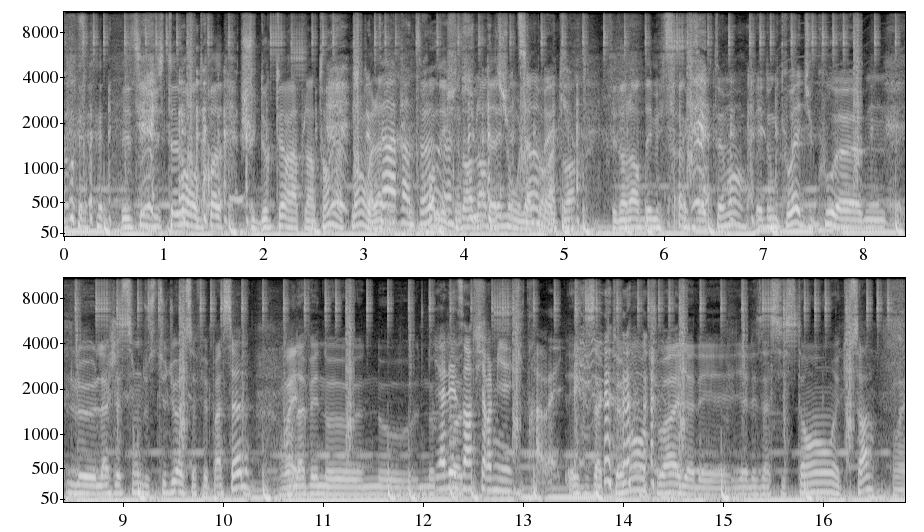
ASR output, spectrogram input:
ouf. Mais c'est justement entre je suis docteur à plein temps maintenant. docteur Voilà, à plein donc je prends temps. des consultations au médecins, mec. C'est dans l'ordre des médecins. Exactement. Et donc ouais, du coup, euh, le- la gestion du studio, elle se fait pas seule. Ouais. On avait nos... nos Il y a les infirmiers qui travaillent. Exactement, tu vois, il y, a les- il y a les assistants et tout ça. Ouais.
